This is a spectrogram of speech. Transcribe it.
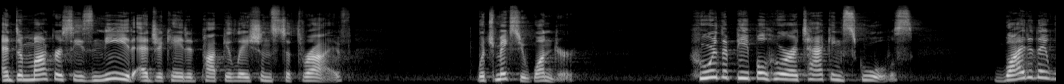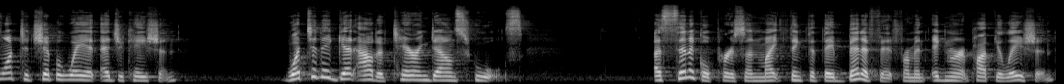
and democracies need educated populations to thrive. Which makes you wonder who are the people who are attacking schools? Why do they want to chip away at education? What do they get out of tearing down schools? A cynical person might think that they benefit from an ignorant population.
